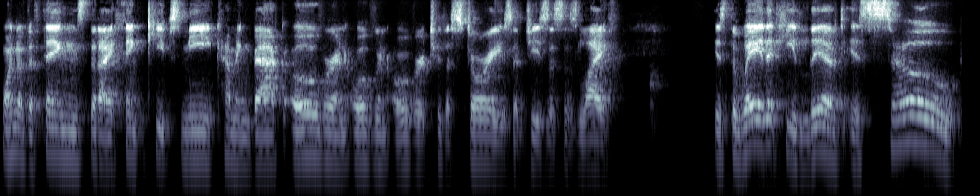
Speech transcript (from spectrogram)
One of the things that I think keeps me coming back over and over and over to the stories of Jesus' life is the way that he lived is so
